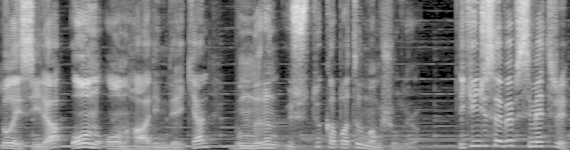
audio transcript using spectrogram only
Dolayısıyla 10-10 halindeyken bunların üstü kapatılmamış oluyor. İkinci sebep simetri.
